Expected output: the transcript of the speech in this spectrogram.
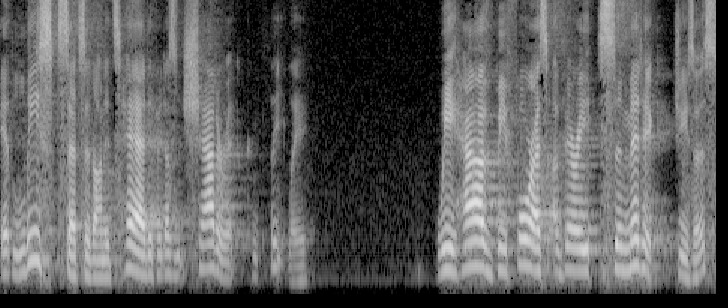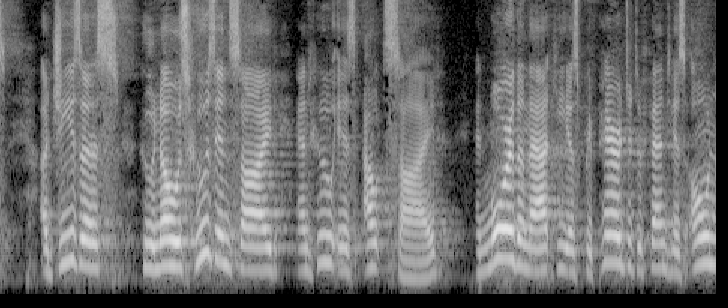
at least sets it on its head if it doesn't shatter it completely. We have before us a very Semitic Jesus, a Jesus who knows who's inside and who is outside. And more than that, he is prepared to defend his own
